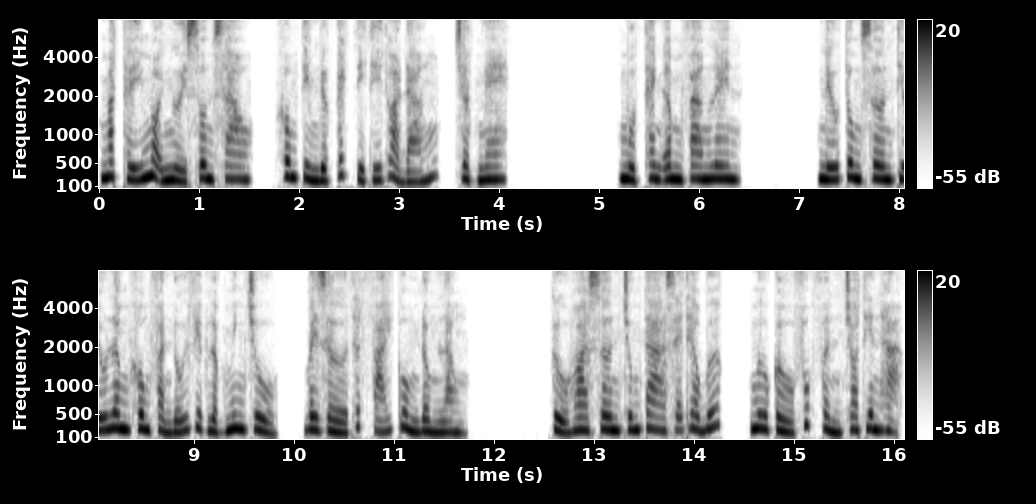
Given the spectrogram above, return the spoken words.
Mắt thấy mọi người xôn xao, không tìm được cách tỉ thí thỏa đáng, chợt nghe. Một thanh âm vang lên. Nếu Tung Sơn Thiếu Lâm không phản đối việc lập minh chủ, bây giờ thất phái cùng đồng lòng. Cửu Hoa Sơn chúng ta sẽ theo bước, mưu cầu phúc phần cho thiên hạ.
